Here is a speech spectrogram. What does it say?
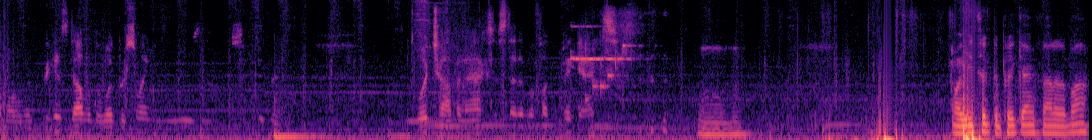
It gets a lot more wood. It gets double the wood per swing when use the stupid wood chopping axe instead of a fucking pickaxe. hmm Oh, you took the pickaxe out of the box?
